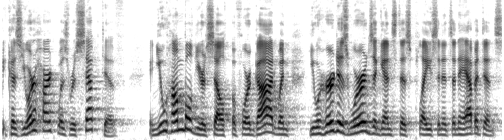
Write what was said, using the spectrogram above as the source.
because your heart was receptive and you humbled yourself before God when you heard his words against this place and its inhabitants.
